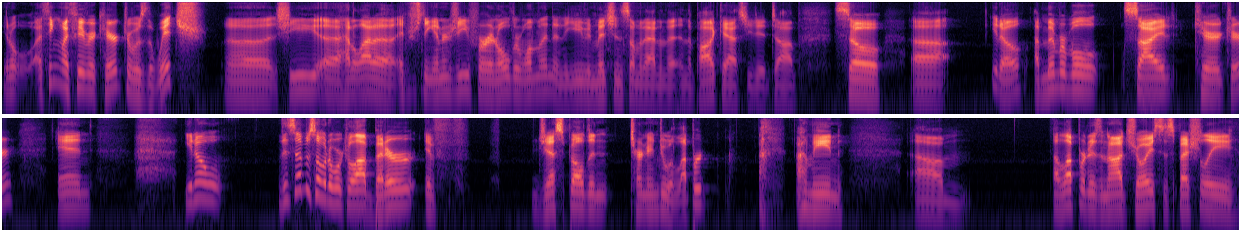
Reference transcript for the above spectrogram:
you know, I think my favorite character was the witch. Uh, she uh, had a lot of interesting energy for an older woman, and you even mentioned some of that in the in the podcast you did, Tom. So, uh, you know, a memorable side character, and you know, this episode would have worked a lot better if Jess-Belle didn't turn into a leopard. I mean, um, a leopard is an odd choice, especially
